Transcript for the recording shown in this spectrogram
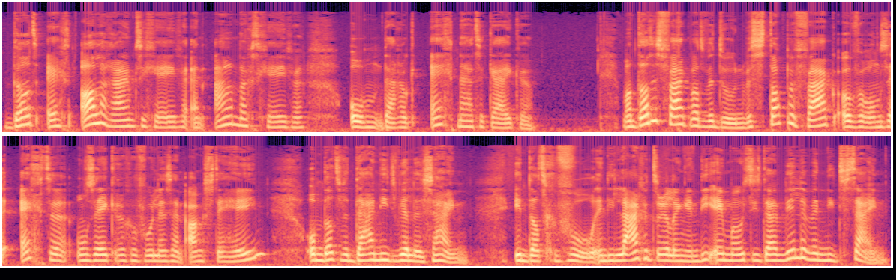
Dat echt alle ruimte geven en aandacht geven om daar ook echt naar te kijken. Want dat is vaak wat we doen. We stappen vaak over onze echte onzekere gevoelens en angsten heen, omdat we daar niet willen zijn. In dat gevoel, in die lage trillingen, in die emoties, daar willen we niet zijn.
